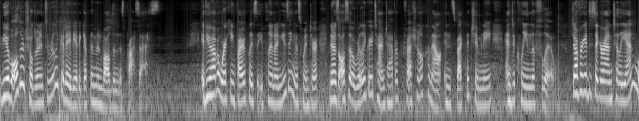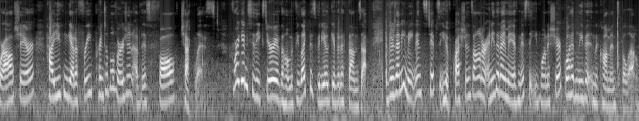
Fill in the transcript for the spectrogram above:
If you have older children, it's a really good idea to get them involved in this process. If you have a working fireplace that you plan on using this winter, now is also a really great time to have a professional come out inspect the chimney and to clean the flue. Don't forget to stick around until the end where I'll share how you can get a free printable version of this fall checklist. Before we get into the exterior of the home, if you like this video, give it a thumbs up. If there's any maintenance tips that you have questions on or any that I may have missed that you'd want to share, go ahead and leave it in the comments below.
